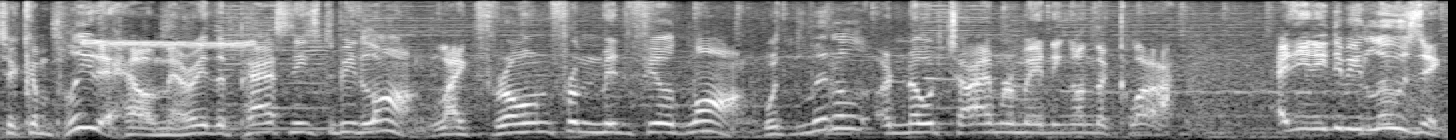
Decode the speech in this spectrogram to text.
To complete a Hail Mary, the pass needs to be long, like thrown from midfield long, with little or no time remaining on the clock. And you need to be losing,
